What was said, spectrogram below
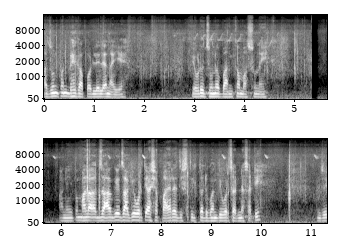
अजून पण भेगा पडलेल्या नाही आहे एवढं जुनं बांधकाम असू नये. आणि तुम्हाला जागे जागेवरती अशा पायऱ्या दिसतील तटबंदीवर चढण्यासाठी. म्हणजे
